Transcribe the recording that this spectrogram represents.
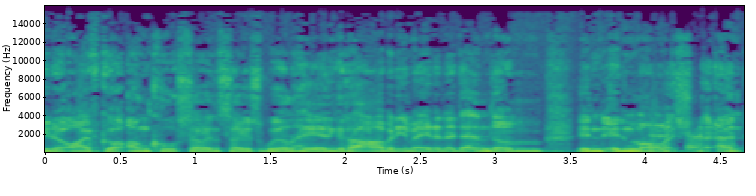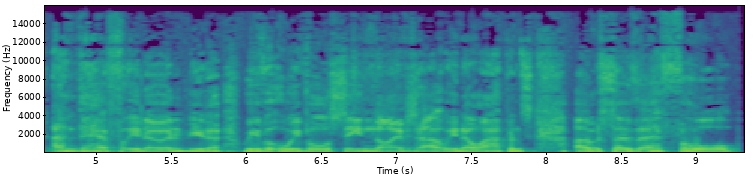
you know, I've got Uncle so and so's will here," and he goes, "Ah, but he made an addendum in, in March," and, and therefore, you know, and you know, we've we've all seen Knives Out, we know what happens. Um, so therefore,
